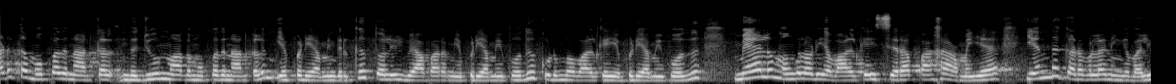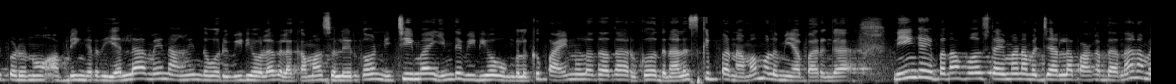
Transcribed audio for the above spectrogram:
அடுத்த முப்பது நாட்கள் இந்த ஜூன் மாதம் முப்பது நாட்களும் எப்படி அமைந்திருக்கு. தொழில் வியாபாரம் எப்படி அமைப்போது? குடும்ப வாழ்க்கை எப்படி அமைப்போது? மேலும் உங்களுடைய வாழ்க்கை சிறப்பாக அமைய எந்த கடவுளை நீங்கள் வழிபடணும் அப்படிங்கிறது எல்லாமே நாங்கள் இந்த ஒரு வீடியோவில் விளக்கமாக சொல்லியிருக்கோம். நிச்சயமாக இந்த வீடியோ உங்களுக்கு பயனுள்ளதாக தான் இருக்கும். அதனால் ஸ்கிப் பண்ணாமல் முழுமையாக பாருங்கள் நீங்கள் இப்போ தான் ஃபர்ஸ்ட் டைமாக நம்ம சேனலை பார்க்குறதா இருந்தால் நம்ம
